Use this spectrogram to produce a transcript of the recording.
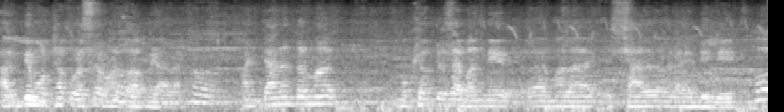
अगदी मोठा पुरस्कार मला तो मिळाला. हो. आणि त्यानंतर मग मुख्यमंत्री साहेबांनी मला शाल दिली. हो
